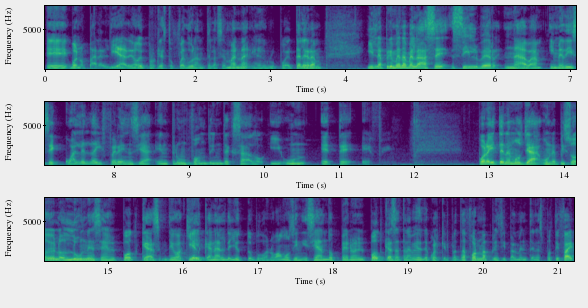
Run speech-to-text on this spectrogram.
Eh, bueno, para el día de hoy, porque esto fue durante la semana en el grupo de Telegram. Y la primera me la hace Silver Nava y me dice, ¿cuál es la diferencia entre un fondo indexado y un ETF? Por ahí tenemos ya un episodio los lunes en el podcast. Digo, aquí el canal de YouTube, bueno, vamos iniciando, pero en el podcast a través de cualquier plataforma, principalmente en Spotify.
